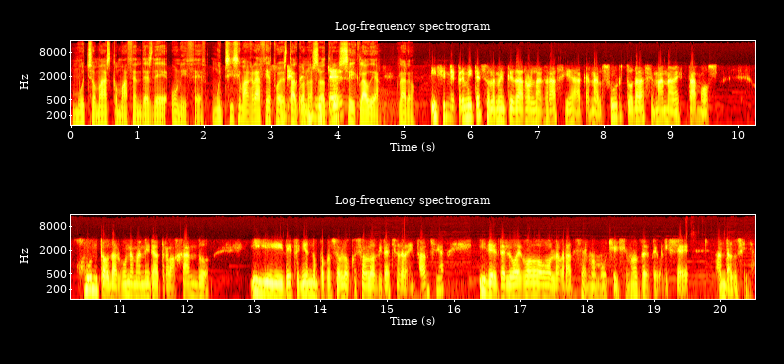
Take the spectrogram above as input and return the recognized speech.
mucho más como hacen desde UNICEF. Muchísimas gracias por estar con nosotros. Sí, Claudia, claro. Y si me permite solamente daros las gracias a Canal Sur. Toda la semana estamos juntos de alguna manera trabajando y definiendo un poco sobre lo que son los derechos de la infancia y desde luego lo agradecemos muchísimo desde UNICEF Andalucía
